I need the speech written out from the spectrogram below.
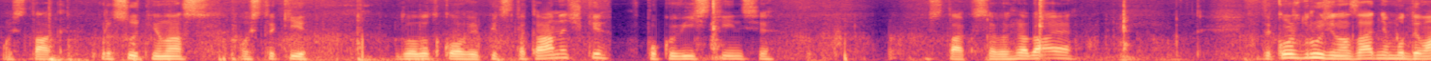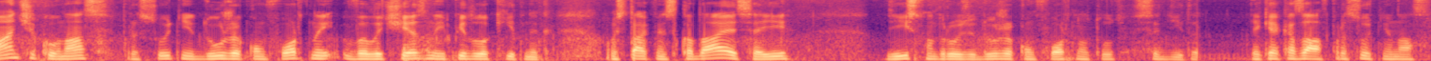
Ось так. Присутні у нас ось такі додаткові підстаканечки в боковій стінці. Ось так все виглядає. Також, друзі, на задньому диванчику у нас присутній дуже комфортний величезний підлокітник. Ось так він складається і дійсно, друзі, дуже комфортно тут сидіти. Як я казав, присутній у нас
